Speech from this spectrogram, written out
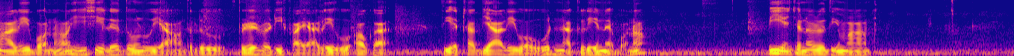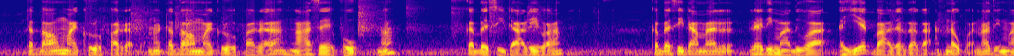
မာလေးပေါ့နော်ရေရှည်လေးသုံးလို့ရအောင်ဒီလို brake rectifier လေးကိုအောက်ကဒီအထပ်ပြားလေးပေါ်ကိုနှက်ကလေးနဲ့ပေါ့နော် ပြီးရင်ကျွန်တော်တို့ဒီမှာ1000 microfarad ပေါ့နော်1000 microfarad 50 volt နော် capacitor လေးပါ capacitor မှာလည်းဒီမှာသူကအရက်ပါတဲ့ဘက်ကအနှုတ်ပါနော်ဒီမှာ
